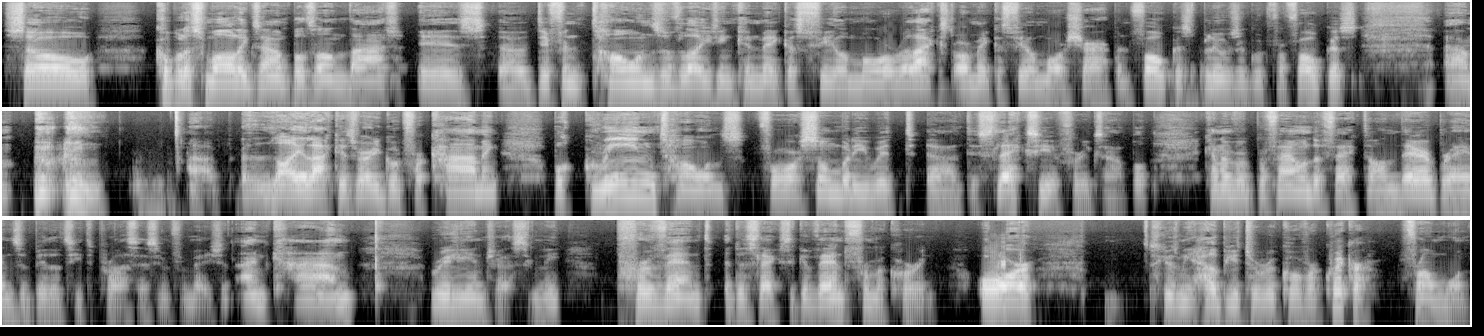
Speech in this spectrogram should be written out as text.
So, couple of small examples on that is uh, different tones of lighting can make us feel more relaxed or make us feel more sharp and focused. Blues are good for focus. Um, uh, lilac is very good for calming, but green tones for somebody with uh, dyslexia, for example, can have a profound effect on their brain's ability to process information and can, really interestingly, prevent a dyslexic event from occurring or, excuse me, help you to recover quicker from one.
